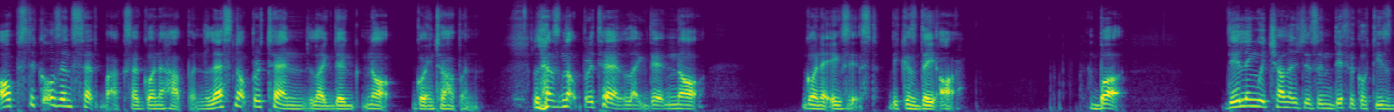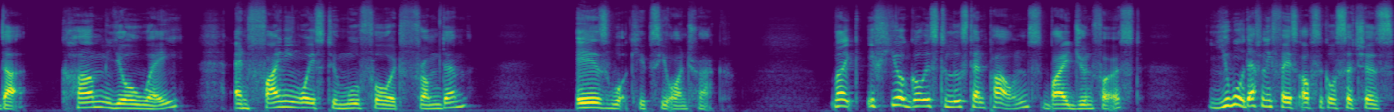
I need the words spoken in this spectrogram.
obstacles and setbacks are going to happen. Let's not pretend like they're not going to happen. Let's not pretend like they're not going to exist because they are. But dealing with challenges and difficulties that come your way and finding ways to move forward from them is what keeps you on track. Like, if your goal is to lose 10 pounds by June 1st, you will definitely face obstacles such as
